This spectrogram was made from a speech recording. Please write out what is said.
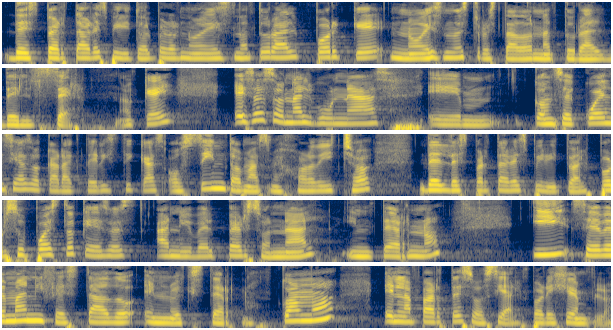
despertar espiritual, pero no es natural porque no es nuestro estado natural del ser. ¿Ok? Esas son algunas em, consecuencias o características o síntomas, mejor dicho, del despertar espiritual. Por supuesto que eso es a nivel personal, interno, y se ve manifestado en lo externo, como en la parte social, por ejemplo.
